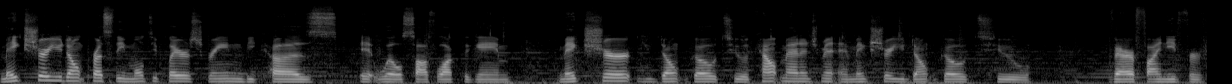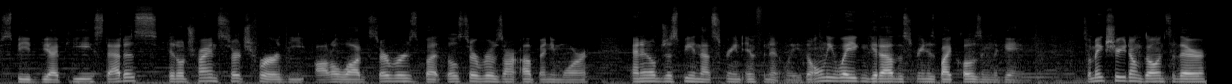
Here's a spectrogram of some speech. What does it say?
Make sure you don't press the multiplayer screen because it will soft lock the game. Make sure you don't go to account management and make sure you don't go to verify Need for Speed VIP status, it'll try and search for the Autolog servers, but those servers aren't up anymore, and it'll just be in that screen infinitely. The only way you can get out of the screen is by closing the game. So make sure you don't go into there.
